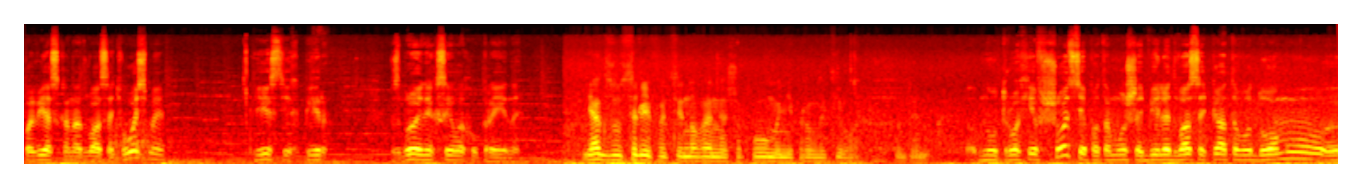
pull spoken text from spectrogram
пов'язка на 28 і з тих пір в Збройних силах України. Як зустрів оці новини, що по Умані прилетіло будинок? Ну, трохи в шоці, тому що біля 25-го дому, е,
